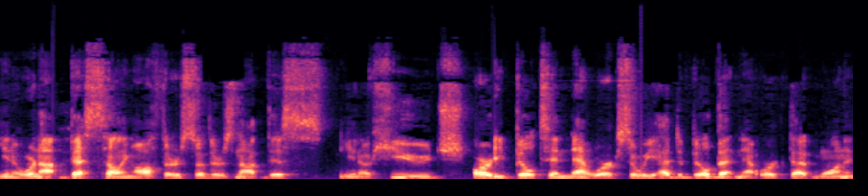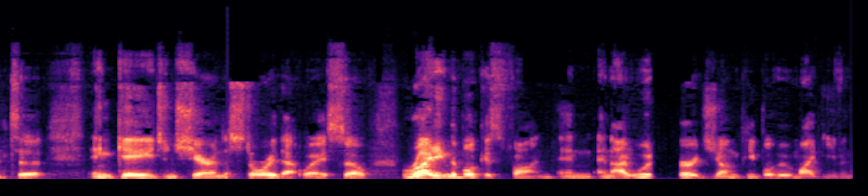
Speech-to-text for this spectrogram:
you know we're not best selling authors so there's not this you know huge already built in network so we had to build that network that wanted to engage and share in the story that way so writing the book is fun and and i would encourage young people who might even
